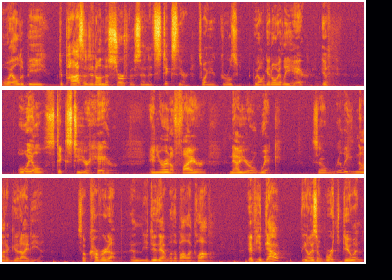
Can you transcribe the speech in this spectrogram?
oil to be deposited on the surface and it sticks there. That's why you girls, we all get oily hair. If oil sticks to your hair and you're in a fire, now you're a wick. So really not a good idea. So cover it up, and you do that with a balaclava. If you doubt, you know, is it worth doing?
